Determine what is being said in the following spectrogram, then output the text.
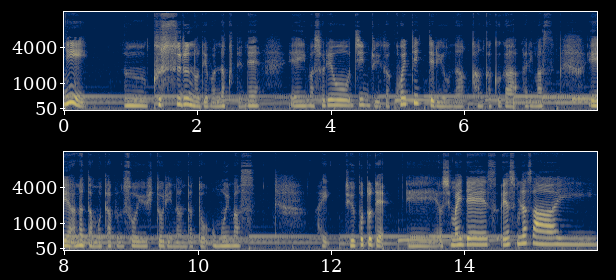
に、うん、屈するのではなくてね、えー、今それを人類が超えていってるような感覚があります、えー、あなたも多分そういう一人なんだと思います。はいということで、え、おしまいです。おやすみなさい。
